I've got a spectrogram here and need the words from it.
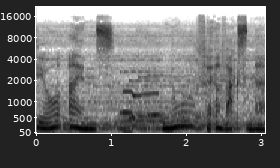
Radio 1. Nur für Erwachsene.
